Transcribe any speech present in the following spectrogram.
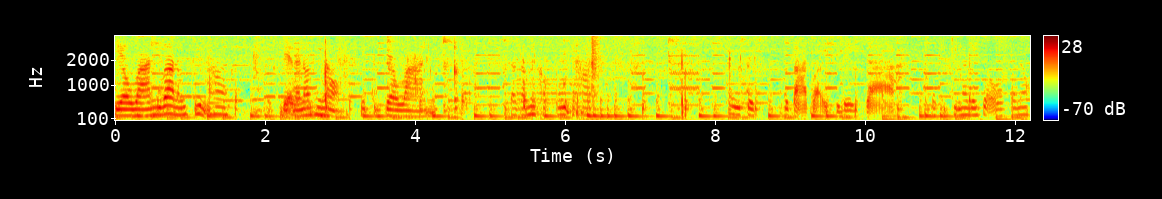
เจลหวานหรือว่าน้ำจิ้มเฮาเดี๋ยวแล้วเนาะพี่น้องเห็ดเป็นเจลหวาน แล้วก็มีข้าวปุ้นค่ะให้ใส่สตาร์ทไว้สิเด้จ้าก็สิกินให้ได้จะออกไปเนาะ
